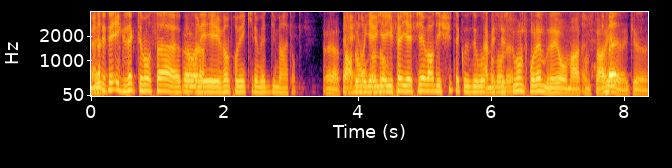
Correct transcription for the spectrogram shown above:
Ah, C'était exactement ça euh, pendant voilà. les 20 premiers kilomètres du marathon. Voilà, pardon. Il y a, y fait- il y a fait y avoir des chutes à cause de moi. Ah, mais c'est le- souvent le problème d'ailleurs au marathon de Paris bah, avec euh,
